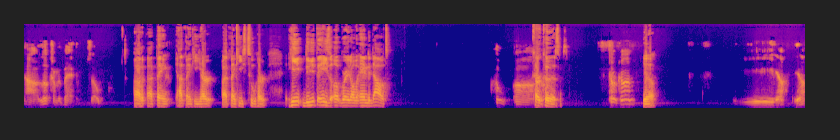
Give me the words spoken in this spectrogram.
Nah, look coming back. So I, I think I think he hurt. I think he's too hurt. He do you think he's an upgrade over Andy Dalton, who? Uh, Kirk Cousins? Kirk Cousins. Yeah. Yeah, yeah,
